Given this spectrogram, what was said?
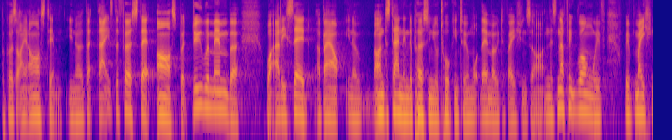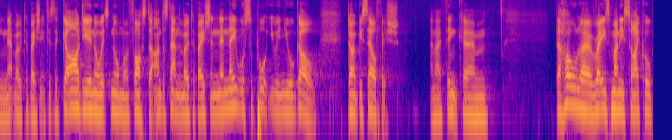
because I asked him. You know that that is the first step. Ask, but do remember what Ali said about you know understanding the person you're talking to and what their motivations are. And there's nothing wrong with with making that motivation. If it's the Guardian or it's Norman Foster, understand the motivation. Then they will support you in your goal. Don't be selfish. And I think um, the whole uh, raise money cycle,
